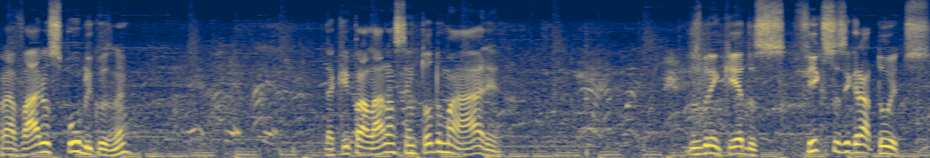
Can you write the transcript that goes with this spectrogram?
para vários públicos, né? Daqui para lá nós temos toda uma área dos brinquedos fixos e gratuitos.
